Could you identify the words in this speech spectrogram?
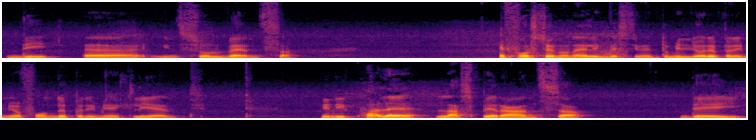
di eh, insolvenza e forse non è l'investimento migliore per il mio fondo e per i miei clienti. Quindi qual è la speranza dei,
